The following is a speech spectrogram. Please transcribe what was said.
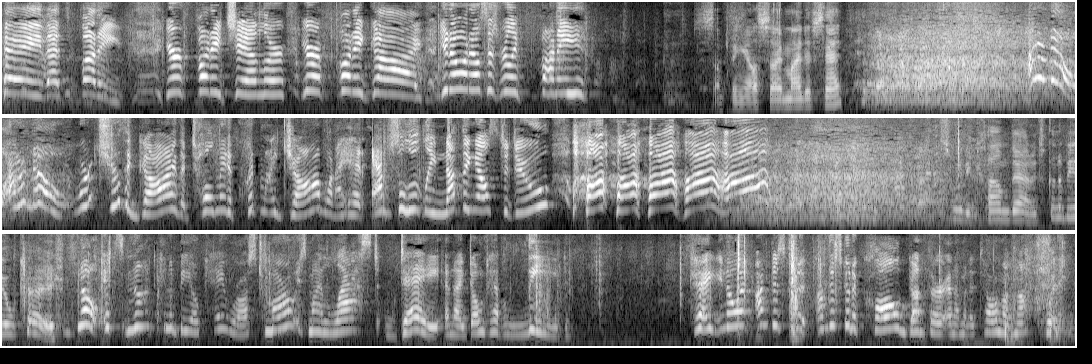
hey, that's funny. You're funny, Chandler. You're a funny guy. You know what else is really funny? Something else I might have said? I don't know. I don't know. Weren't you the guy that told me to quit my job when I had absolutely nothing else to do? Ha ha ha ha ha! Sweetie, calm down. It's gonna be okay. No, it's not going to be okay, Ross. Tomorrow is my last day, and I don't have a lead. Okay, you know what? I'm just gonna I'm just gonna call Gunther, and I'm gonna tell him I'm not quitting.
